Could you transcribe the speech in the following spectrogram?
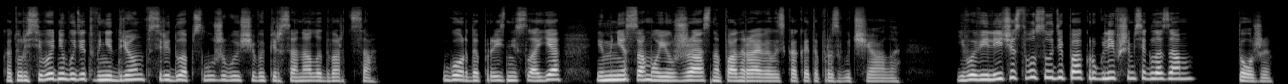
который сегодня будет внедрен в среду обслуживающего персонала дворца. Гордо произнесла я, и мне самой ужасно понравилось, как это прозвучало. Его Величеству, судя по округлившимся глазам, тоже.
